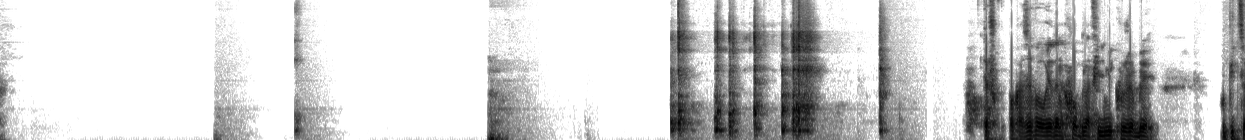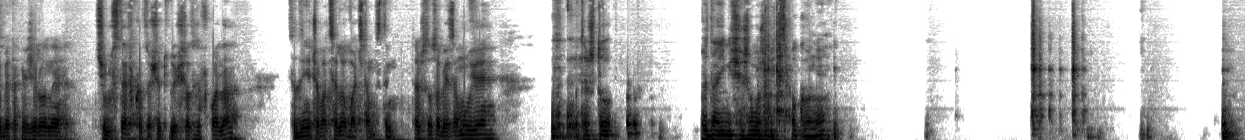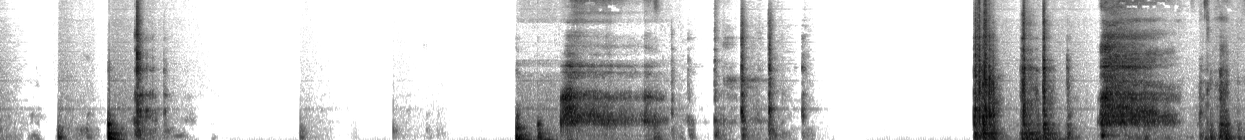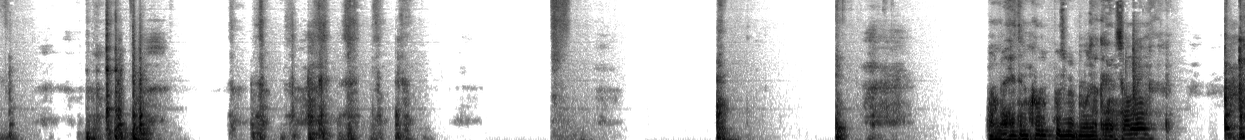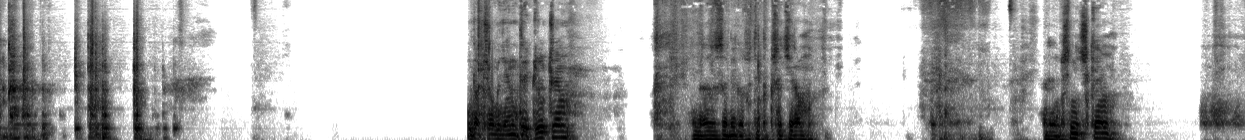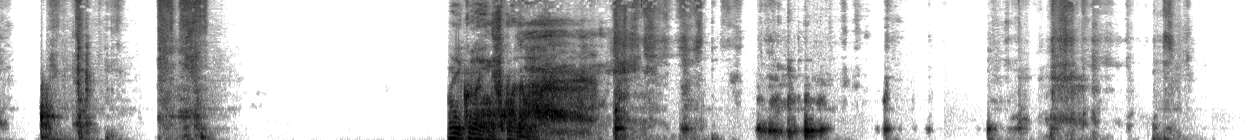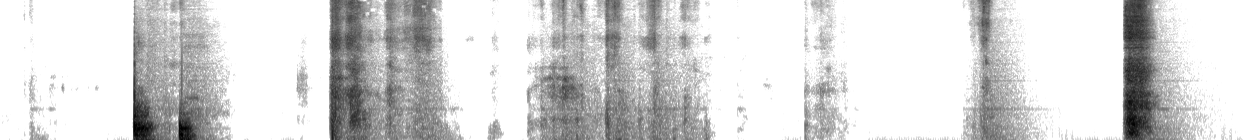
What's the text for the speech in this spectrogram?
Też pokazywał jeden chłop na filmiku, żeby kupić sobie takie zielone ciulstewko, co się tu do środka wkłada. Wtedy nie trzeba celować tam z tym. Też to sobie zamówię. Też to wydaje mi się, że może być spoko, nie? Dobra, jeden korpus by był zakręcony. Dociągnięty kluczem. Od razu sobie go tutaj poprzecieram ręczniczkiem. No i kolejny wkładam.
